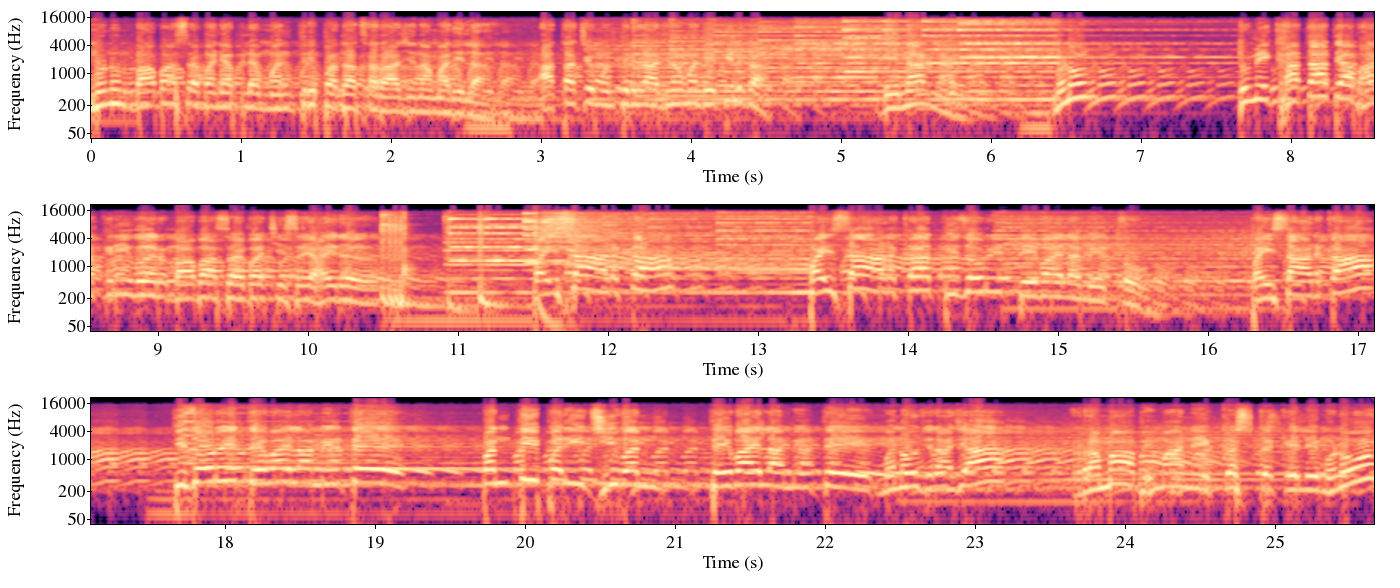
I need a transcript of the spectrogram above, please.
म्हणून बाबासाहेबांनी आपल्या मंत्रिपदाचा राजीनामा दिला. आताचे मंत्री राजीनामा देतील का? देणार नाही. म्हणून तुम्ही खाता त्या भाकरीवर बाबासाहेबाची सही पैसा अडका पैसा अडका तिजोरीत देवायला मिळतो. पैसा अडका तिजोरीत देवायला मिळते. पंथी परी जीवन देवायला मिळते. मनोज राजा रमाभिमाने कष्ट केले म्हणून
